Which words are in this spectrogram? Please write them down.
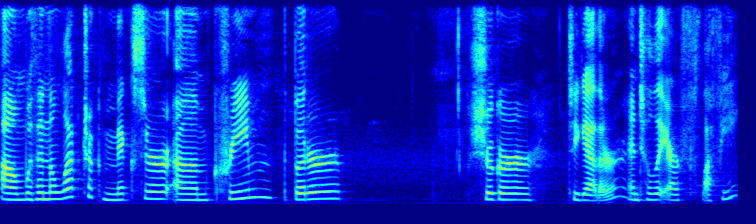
Um, with an electric mixer, um, cream the butter, sugar together until they are fluffy.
